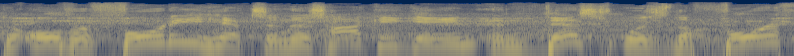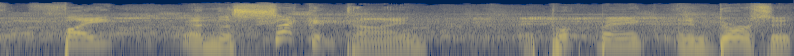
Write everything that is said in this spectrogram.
to over 40 hits in this hockey game, and this was the fourth fight and the second time Brookbank and Dorsett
